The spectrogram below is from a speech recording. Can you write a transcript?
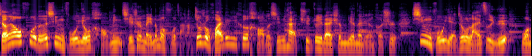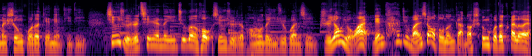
想要获得幸福，有好命，其实没那么复杂，就是怀着一颗好的心态去对待身边的人和事，幸福也就来自于我们生活的点点滴滴。兴许是亲人的一句问候，兴许是朋友的一句关心，只要有爱，连开句玩笑都能感到生活的快乐呀。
